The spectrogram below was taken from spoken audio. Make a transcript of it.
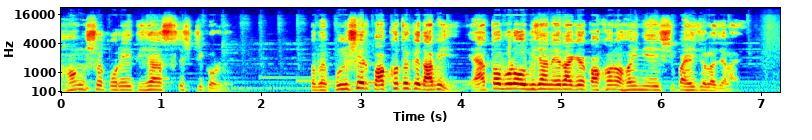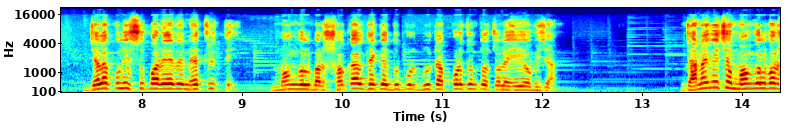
ধ্বংস করে ইতিহাস সৃষ্টি করল। তবে পুলিশের পক্ষ থেকে দাবি, এত বড় অভিযান এর আগে কখনো হয়নি এই সিপাহীজলা জেলায়। জেলা পুলিশ সুপারের নেতৃত্বে মঙ্গলবার সকাল থেকে দুপুর দুটা পর্যন্ত চলে এই অভিযান। জানা গেছে, মঙ্গলবার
